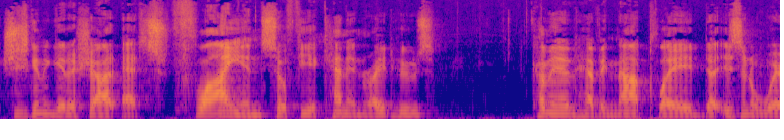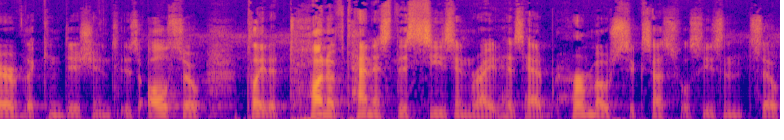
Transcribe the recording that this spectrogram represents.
she's going to get a shot at flying Sofia Kenin, right? Who's coming in having not played, isn't aware of the conditions, is also played a ton of tennis this season, right? Has had her most successful season. So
